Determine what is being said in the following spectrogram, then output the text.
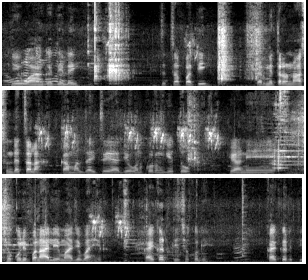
का हे वांग दिलंय. इथं चपाती. तर मित्रांनो असून द्या चला. कामाला जायचं या जेवण करून घेतो. हे आणि छकुली पण आली माझे बाहेर. काय करते छकुली? काय करते?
